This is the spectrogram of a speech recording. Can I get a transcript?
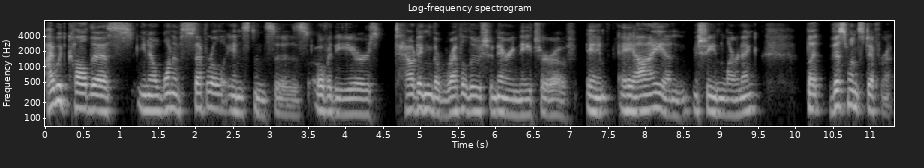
I would call this, you know, one of several instances over the years touting the revolutionary nature of AI and machine learning. But this one's different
